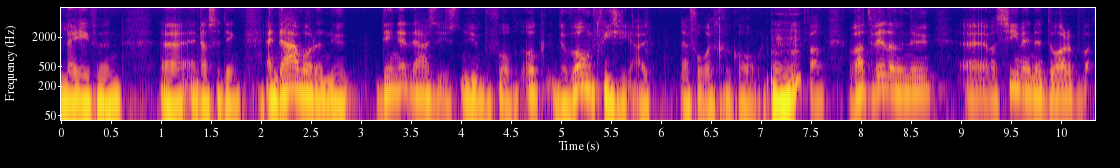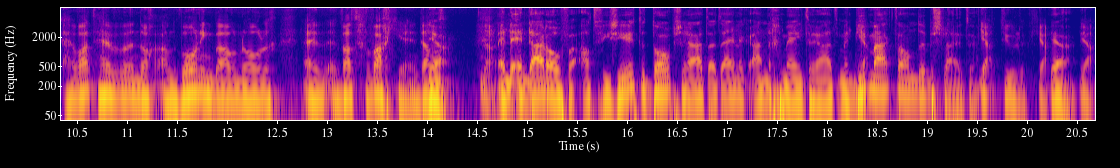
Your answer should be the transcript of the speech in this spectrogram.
leven en dat soort dingen. En daar worden nu dingen, daar is dus nu bijvoorbeeld ook de woonvisie uit naar voren gekomen. Van wat willen we nu? Eh, wat zien we in het dorp? Wat hebben we nog aan woningbouw nodig? En, en wat verwacht je? En dat, Ja. Nou, en, en daarover adviseert de dorpsraad uiteindelijk aan de gemeenteraad. Maar die Ja. maakt dan de besluiten. Ja, tuurlijk. Ja. Ja. Ja.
